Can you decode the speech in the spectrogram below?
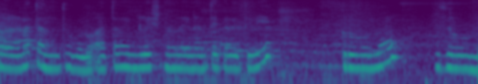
ವರ್ಣತಂತುಗಳು ಅಥವಾ ಇಂಗ್ಲೀಷ್ನಲ್ಲಿ ಏನಂತ ಕರಿತೀವಿ? ಕ್ರೋಮೋಝೋಮ್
